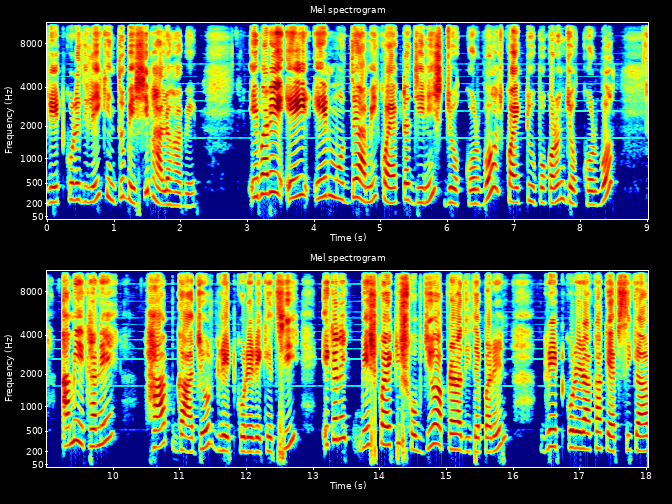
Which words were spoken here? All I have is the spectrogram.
গ্রেট করে দিলেই কিন্তু বেশি ভালো হবে। এবারে এই, এর মধ্যে আমি কয়েকটা জিনিস যোগ করব, কয়েকটি উপকরণ যোগ করব। আমি এখানে হাফ গাজর গ্রেট করে রেখেছি। এখানে বেশ কয়েকটি সবজিও আপনারা দিতে পারেন। গ্রেট করে রাখা ক্যাপসিকাম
